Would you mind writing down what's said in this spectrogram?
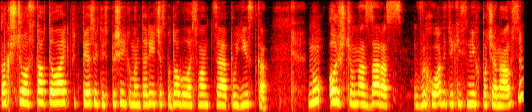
Так що ставте лайк, підписуйтесь, пишіть коментарі, чи сподобалась вам ця поїздка. Ну, ось що в нас зараз виходить, який сніг починався.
